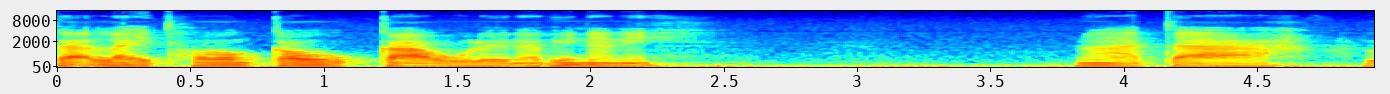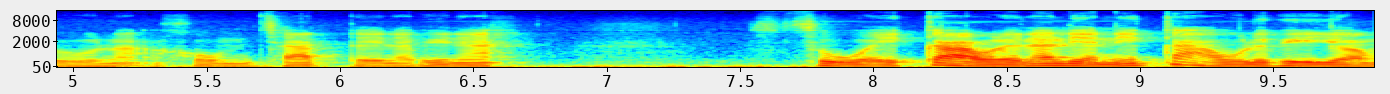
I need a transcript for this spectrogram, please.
กะไหลทองเก่าๆเลยนะพี่นะนี่ หน้าตาดูนะคมชัดเลยนะพี่นะ สวยเก่าเลยนะเหรียญนี้เก่าเลยพี่ยอม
